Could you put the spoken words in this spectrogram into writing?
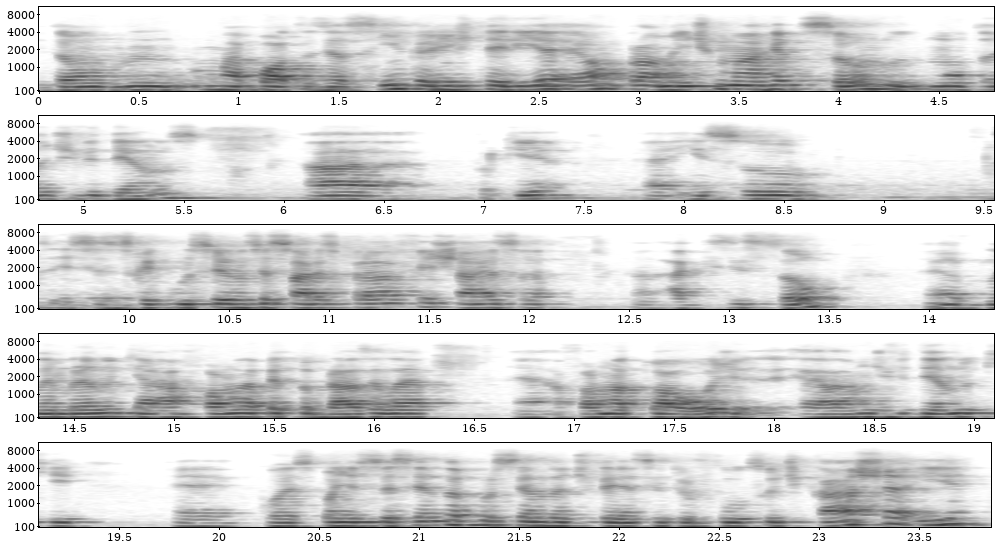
Então, uma hipótese assim que a gente teria é provavelmente uma redução do montante de dividendos, ah, porque é, isso, esses recursos seriam necessários para fechar essa aquisição. É, lembrando que a forma da Petrobras, ela, é, a forma atual hoje, ela é um dividendo que é, corresponde a 60% da diferença entre o fluxo de caixa e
